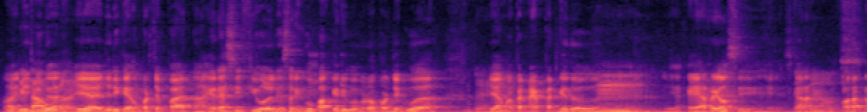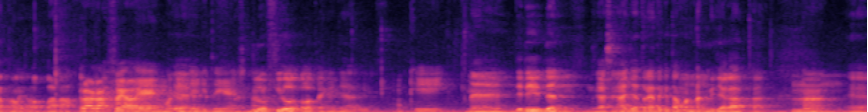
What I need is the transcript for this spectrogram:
oh, ini Lebih tahu juga lah ya. iya jadi kayak mempercepat. Nah akhirnya si Fuel ini sering gue pakai di beberapa project gue Oke. yang mepet-mepet gitu. Hmm. Ya kayak Rails sih. Sekarang Rails. orang kenalnya Laravel. Laravel ya model Iya. kayak gitu ya. Dulu Fuel kalau pengen nyari. Oke. Nah jadi dan nggak sengaja ternyata kita menang di Jakarta. Nah. Ya,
